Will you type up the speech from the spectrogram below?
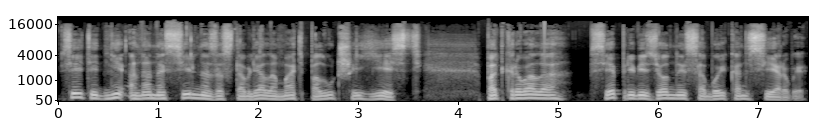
Все эти дни она насильно заставляла мать получше есть, подкрывала все привезенные с собой консервы.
